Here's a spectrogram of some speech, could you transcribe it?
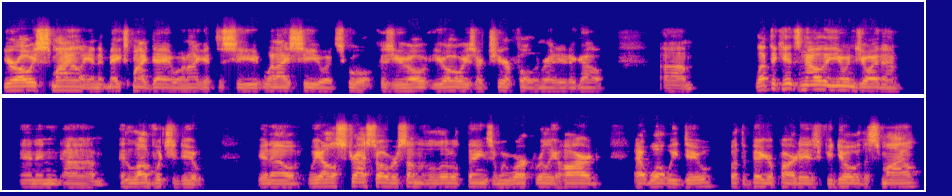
you're always smiling and it makes my day when I get to see when I see you at school because you you always are cheerful and ready to go. Um, let the kids know that you enjoy them and in, um, and love what you do. You know, we all stress over some of the little things and we work really hard at what we do. But the bigger part is if you do it with a smile,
